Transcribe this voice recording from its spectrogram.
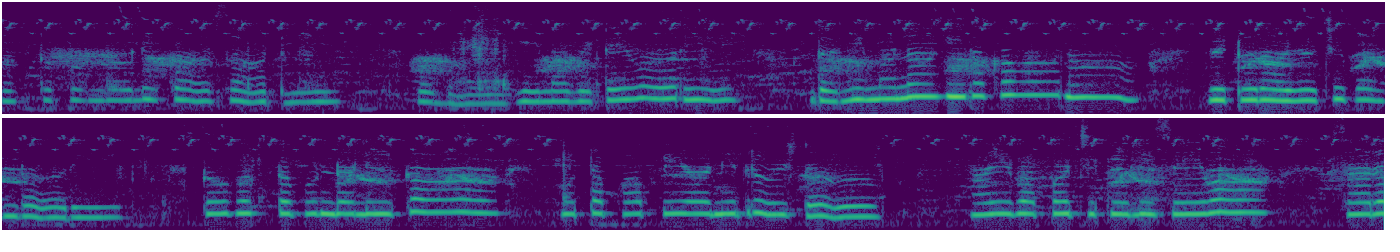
भक्त पुंडलिकासाठी उभा विटेवरी. धनी मलाही दाखवाना विठुरायाची पंढरी तो भक्त पुंडलिका होता पापी आणि दृष्ट. आई बापाची केली सेवा सारं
